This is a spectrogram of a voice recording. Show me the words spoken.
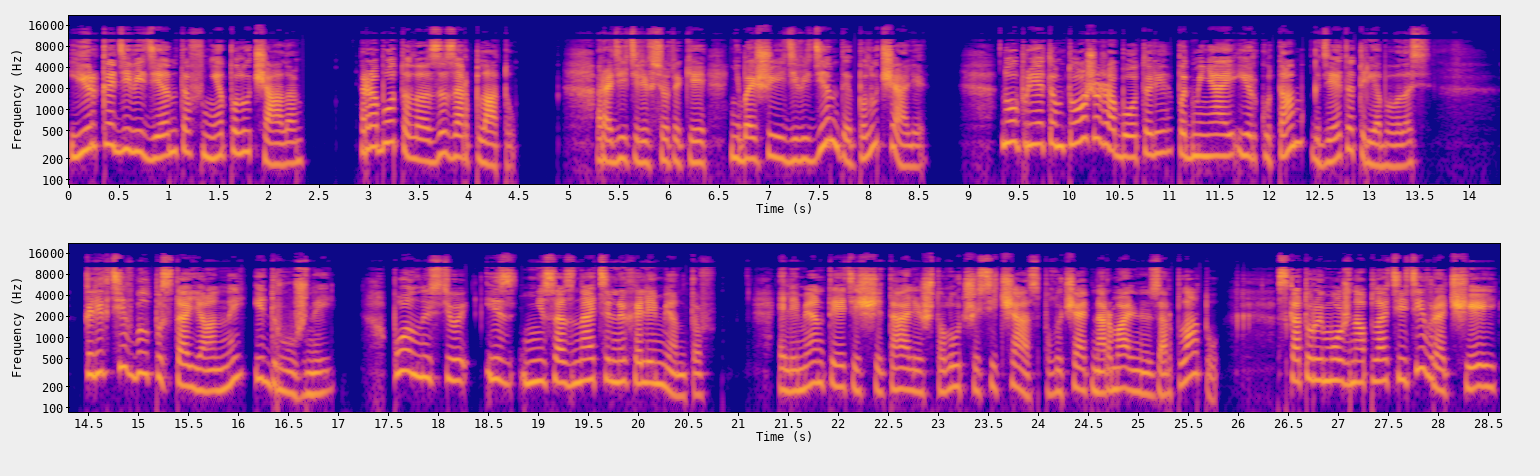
Ирка дивидендов не получала, работала за зарплату. Родители все-таки небольшие дивиденды получали, но при этом тоже работали, подменяя Ирку там, где это требовалось. Коллектив был постоянный и дружный, полностью из несознательных элементов. Элементы эти считали, что лучше сейчас получать нормальную зарплату, с которой можно оплатить и врачей,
